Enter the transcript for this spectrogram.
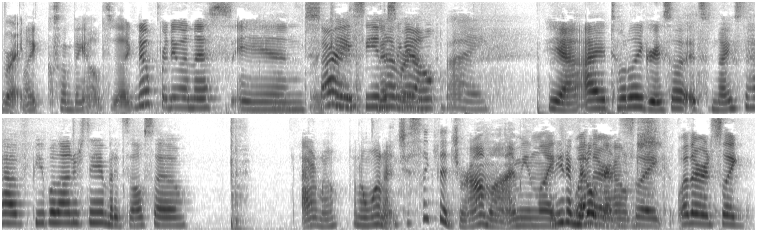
Right. Like something else. They're like, nope, we're doing this. And Like, sorry, okay, see you missing never. out. Bye. Yeah, I totally agree. So it's nice to have people to understand, but it's also, I don't know. I don't want it. just like the drama. I mean, like need a middle whether ground. it's like whether it's like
